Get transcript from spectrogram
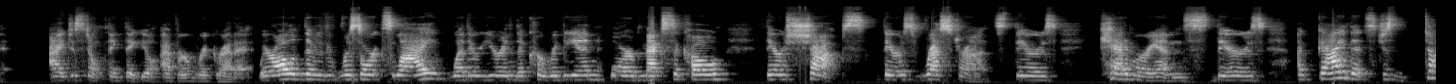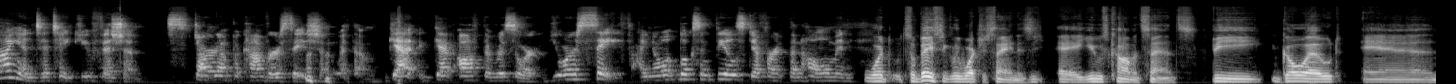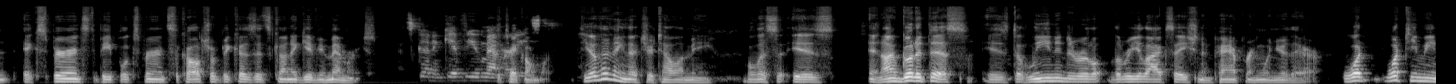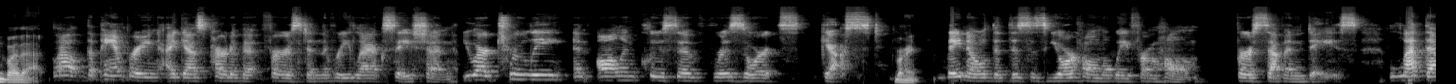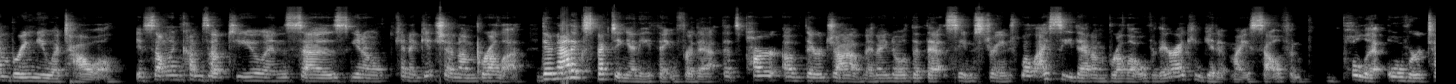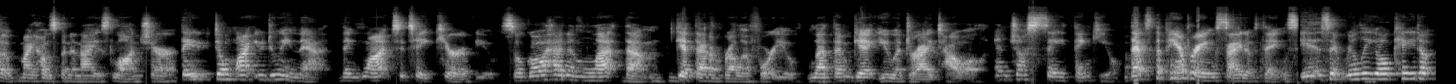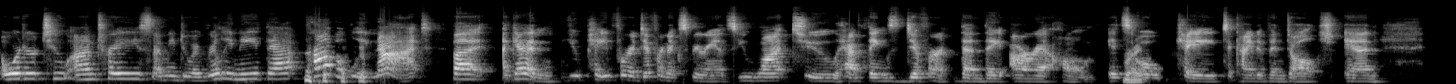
I just don't think that you'll ever regret it. Where all of the resorts lie, whether you're in the Caribbean or Mexico, there's shops, there's restaurants, there's catamarans, there's a guy that's just dying to take you fishing. Start up a conversation with them. Get get off the resort. You're safe. I know it looks and feels different than home and what so basically what you're saying is a use common sense. B go out and experience the people experience the culture because it's going to give you memories. It's going to give you memories to take home with. the other thing that you're telling me melissa is and i'm good at this is to lean into re- the relaxation and pampering when you're there what what do you mean by that well the pampering i guess part of it first and the relaxation you are truly an all-inclusive resorts guest right they know that this is your home away from home for seven days let them bring you a towel if someone comes up to you and says, you know, can I get you an umbrella? They're not expecting anything for that. That's part of their job. And I know that that seems strange. Well, I see that umbrella over there. I can get it myself and pull it over to my husband and I's lawn chair. They don't want you doing that. They want to take care of you. So go ahead and let them get that umbrella for you. Let them get you a dry towel and just say thank you. That's the pampering side of things. Is it really okay to order two entrees? I mean, do I really need that? Probably not. But again, you paid for a different experience. You want to have things different than they are at home. It's right. okay to kind of indulge. And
